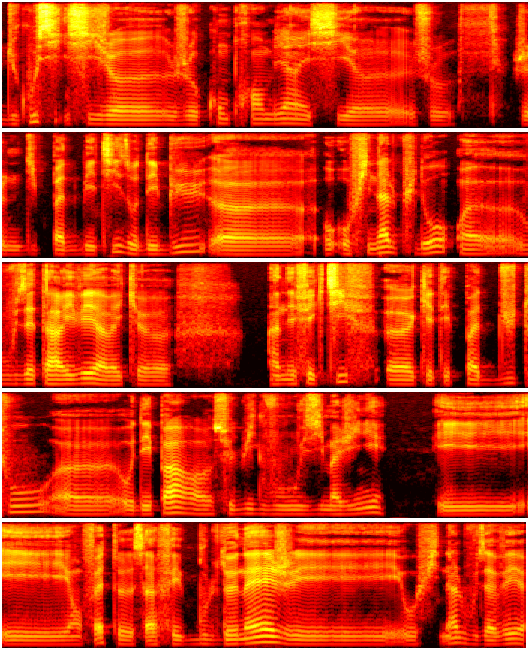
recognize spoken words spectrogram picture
Du coup, si, je, comprends bien et si euh, je, ne dis pas de bêtises, au début, euh, au, final, plutôt, euh, vous êtes arrivé avec un effectif qui n'était pas du tout au départ celui que vous imaginiez. Et, en fait, ça a fait boule de neige et, au final, vous avez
